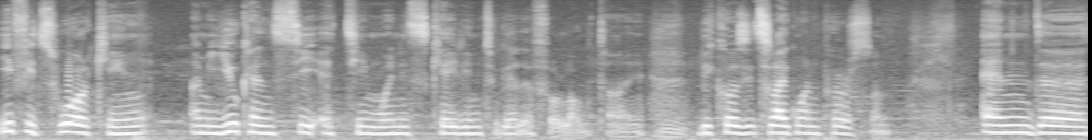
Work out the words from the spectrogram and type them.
If it's working, I mean, you can see a team when it's skating together for a long time mm. because it's like one person. And uh,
